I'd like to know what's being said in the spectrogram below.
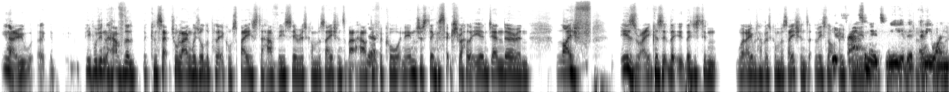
you know, uh, people didn't have the, the conceptual language or the political space to have these serious conversations about how yeah. difficult and interesting sexuality and gender and life is, right? Because they, they just didn't weren't able to have those conversations, at least not. It fascinates me that anyone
